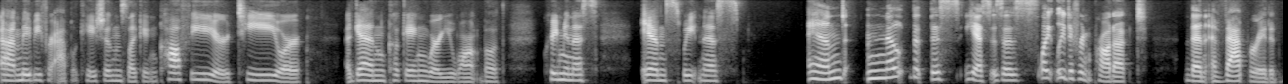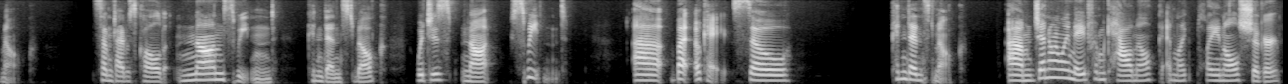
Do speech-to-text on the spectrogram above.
uh, maybe for applications like in coffee or tea or Again, cooking where you want both creaminess and sweetness. And note that this, yes, is a slightly different product than evaporated milk, sometimes called non sweetened condensed milk, which is not sweetened. Uh, but okay, so condensed milk, um, generally made from cow milk and like plain old sugar.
